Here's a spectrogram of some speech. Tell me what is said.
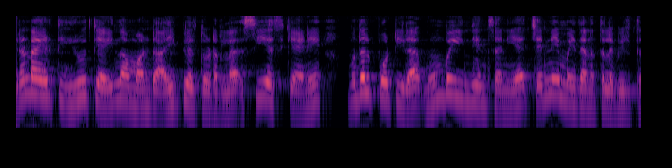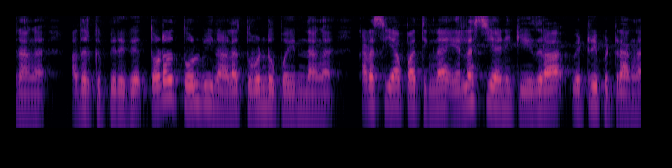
இரண்டாயிரத்தி இருபத்தி ஐந்தாம் ஆண்டு ஐபிஎல் தொடரில் சிஎஸ்கே அணி முதல் போட்டியில் மும்பை இந்தியன்ஸ் அணியை சென்னை மைதானத்தில் வீழ்த்தினாங்க. அதற்கு பிறகு தொடர் தோல்வியினால் துவண்டு போயிருந்தாங்க. கடைசியாக பார்த்தீங்கன்னா எல்எஸ்ஜி அணிக்கு எதிராக வெற்றி பெற்றாங்க.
